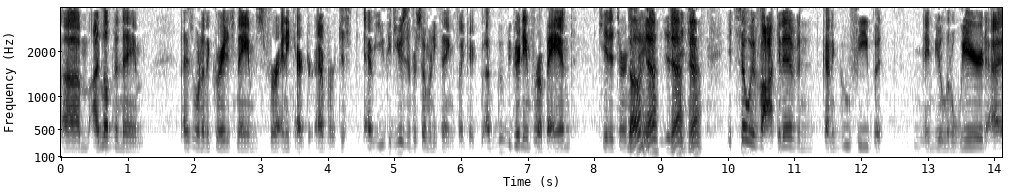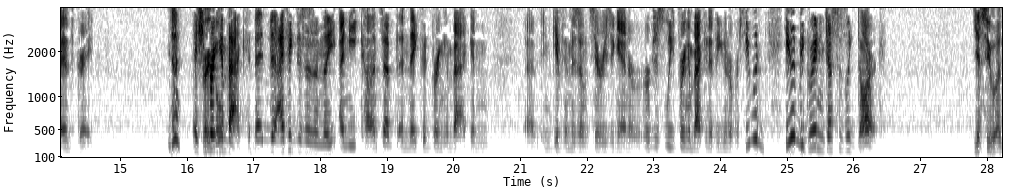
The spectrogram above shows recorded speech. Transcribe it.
Um, I love the name. as one of the greatest names for any character ever. Just you could use it for so many things. Like a, a would be a great name for a band. Kid Eternity. Oh, yeah, Just- yeah, it just- yeah. It's so evocative and kind of goofy, but maybe a little weird. Uh, it's great. Yeah, They should bring cool. him back. I think this is a neat, a neat concept, and they could bring him back and uh, and give him his own series again, or, or just at least bring him back into the universe. He would he would be great in Justice League Dark. Yes, he would.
